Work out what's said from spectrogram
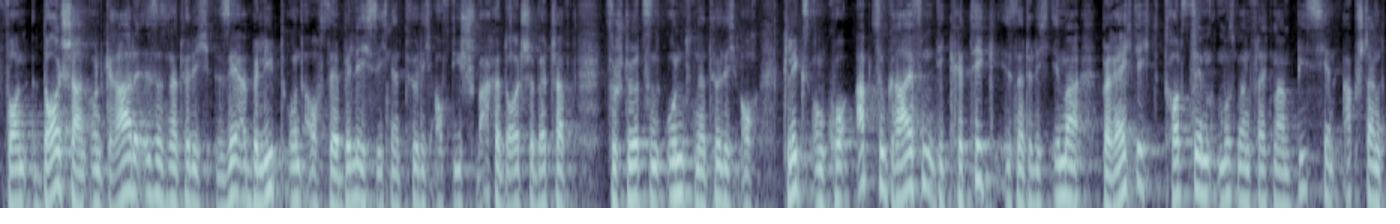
von Deutschland. Und gerade ist es natürlich sehr beliebt und auch sehr billig, sich natürlich auf die schwache deutsche Wirtschaft zu stürzen und natürlich auch Klicks und Co. abzugreifen. Die Kritik ist natürlich immer berechtigt. Trotzdem muss man vielleicht mal ein bisschen Abstand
